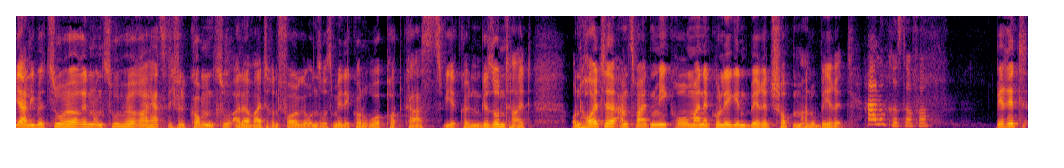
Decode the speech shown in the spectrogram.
Ja, liebe Zuhörerinnen und Zuhörer, herzlich willkommen zu einer weiteren Folge unseres Medikon Ruhr Podcasts Wir können Gesundheit. Und heute am zweiten Mikro meine Kollegin Berit Schoppen. Hallo Berit. Hallo Christopher. Berit,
